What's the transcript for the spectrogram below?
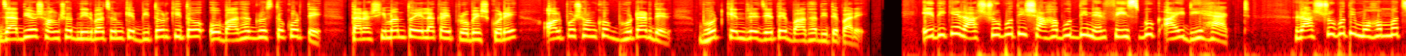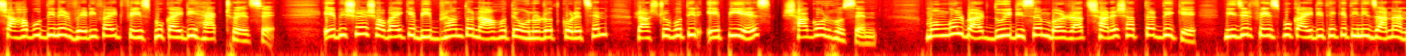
জাতীয় সংসদ নির্বাচনকে বিতর্কিত ও বাধাগ্রস্ত করতে তারা সীমান্ত এলাকায় প্রবেশ করে অল্পসংখ্যক ভোটারদের ভোট কেন্দ্রে যেতে বাধা দিতে পারে। এদিকে রাষ্ট্রপতি শাহাবুদ্দিনের ফেসবুক আইডি হ্যাকড রাষ্ট্রপতি মোহাম্মদ শাহাবুদ্দিনের ভেরিফাইড ফেসবুক আইডি হ্যাকড হয়েছে। এ বিষয়ে সবাইকে বিভ্রান্ত না হতে অনুরোধ করেছেন রাষ্ট্রপতির এপিএস সাগর হোসেন। মঙ্গলবার দুই ডিসেম্বর রাত সাড়ে সাতটার দিকে নিজের ফেসবুক আইডি থেকে তিনি জানান,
